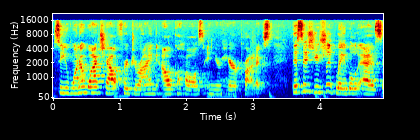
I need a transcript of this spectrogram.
So you wanna watch out for drying alcohols in your hair products. This is usually labeled as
